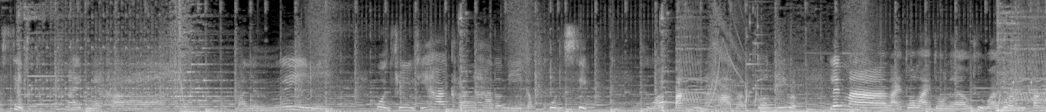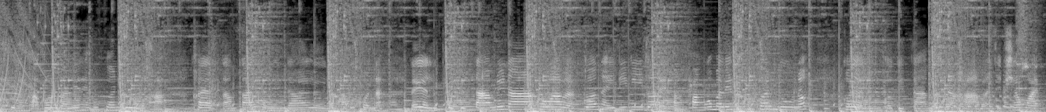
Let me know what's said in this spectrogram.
16.50มาอีกไหมคะ มาเลยหมุนฟรีอยู่ที่ 5 ครั้งนะคะ ตอนนี้กับคูณ 10 ถือว่าปังอยู่นะคะ แบบตัวนี้แบบเล่นมาหลายตัวหลายตัวแล้ว ถือว่าตัวนี้ปังสุดนะคะ ก็เลยมาเล่นให้เพื่อนๆดูนะคะใครอยากตามใต้คอมเมนต์ได้เลยนะคะทุกคนนะและอย่าลืมกดติดตามด้วยนะ เพราะว่าแบบตัวไหนดีๆ ตัวไหนปังๆ ก็มาเล่นให้เพื่อนๆดูเนาะก็อย่าลืมกดติดตามด้วยนะคะ เชื่อมวายไป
